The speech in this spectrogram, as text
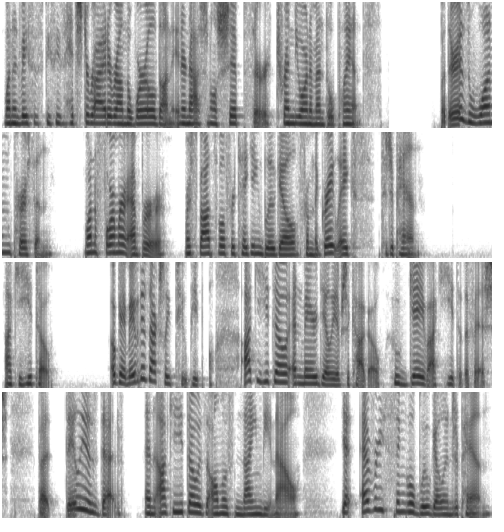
when invasive species hitch a ride around the world on international ships or trendy ornamental plants. But there is one person, one former emperor, responsible for taking bluegill from the Great Lakes to Japan Akihito. Okay, maybe there's actually two people Akihito and Mayor Daley of Chicago, who gave Akihito the fish. But Daley is dead, and Akihito is almost 90 now. Yet every single bluegill in Japan,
